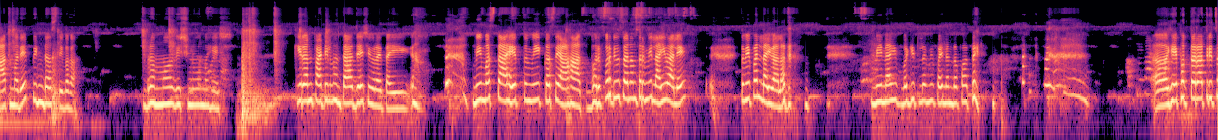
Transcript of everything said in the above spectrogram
आतमध्ये पिंड असते बघा. ब्रह्म विष्णू महेश. किरण पाटील म्हणतात जय शिवराय ताई. मी मस्त आहे तुम्ही कसे आहात? भरपूर दिवसानंतर मी लाईव्ह आले. तुम्ही पण लाईव्ह आलात. मी नाही बघितलं मी पहिल्यांदा पाहते हे फक्त रात्रीच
